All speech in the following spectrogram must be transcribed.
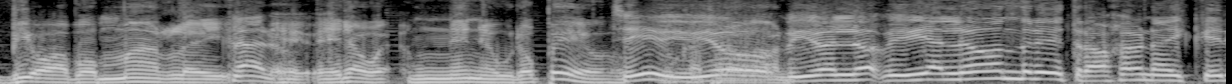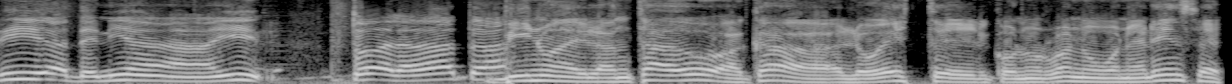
vio a Bob Marley, Claro. eh, era un nene europeo. Sí, vivió, vivió en Lo- vivía en Londres, trabajaba en una disquería, tenía ahí toda la data. Vino adelantado acá al oeste, el conurbano bonaerense,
